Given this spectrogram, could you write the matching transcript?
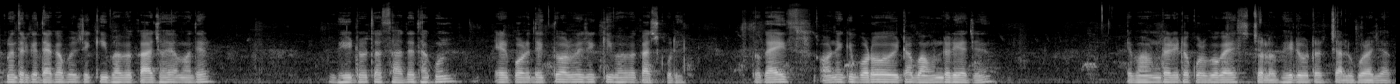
আপনাদেরকে দেখাবো যে কীভাবে কাজ হয় আমাদের। ভিডিওটার সাথে থাকুন। এরপরে দেখতে পারবে যে কীভাবে কাজ করি। তো গাইস অনেকই বড় এটা বাউন্ডারি আছে। এই বাউন্ডারিটা করব গাইস। চলো ভিডিওটা চালু করা যাক।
